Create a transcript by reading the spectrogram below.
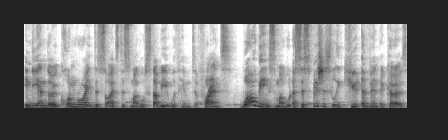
In the end though, Conroy decides to smuggle Stubby with him to France. While being smuggled, a suspiciously cute event occurs.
